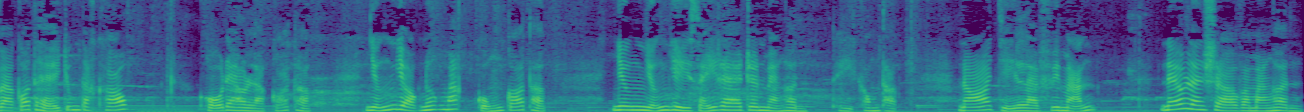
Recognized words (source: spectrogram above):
và có thể chúng ta khóc. Khổ đau là có thật những giọt nước mắt cũng có thật. Nhưng những gì xảy ra trên màn hình thì không thật. Nó chỉ là phim ảnh. Nếu lên sờ vào màn hình,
